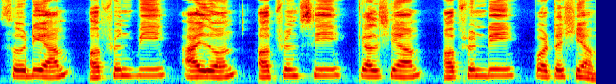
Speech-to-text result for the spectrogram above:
sodium option B iron option C calcium option D potassium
